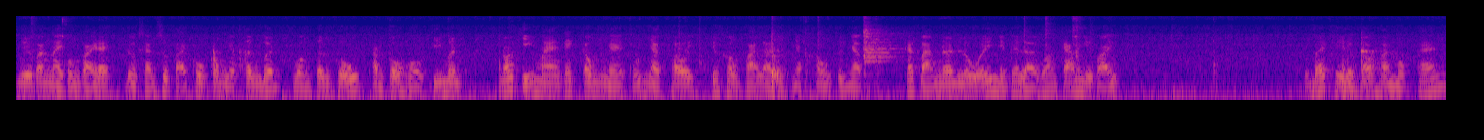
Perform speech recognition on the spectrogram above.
Như van này cũng vậy đây được sản xuất tại khu công nghiệp Tân Bình quận Tân Phú thành phố Hồ Chí Minh. Nó chỉ mang cái công nghệ của Nhật thôi chứ không phải là được nhập khẩu từ Nhật. Các bạn nên lưu ý những cái lời quảng cáo như vậy. Bếp thì được bảo hành một tháng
